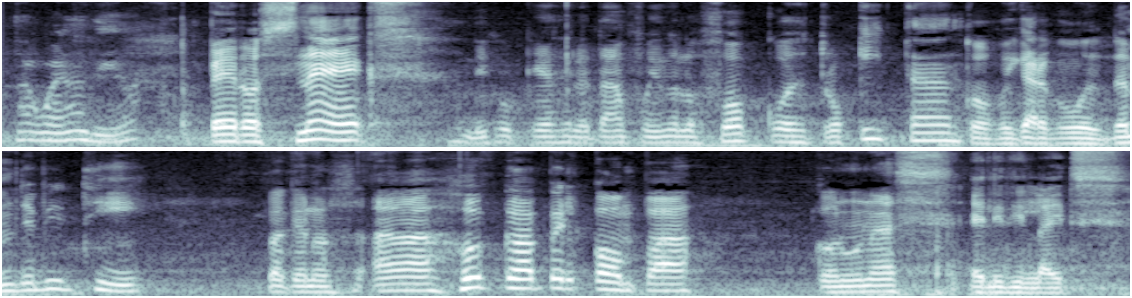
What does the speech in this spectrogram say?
Está bueno, tío. Pero Snacks dijo que se le estaban poniendo los focos de troquita entonces we gotta go with MWT para que nos haga hook up el compa con unas LED lights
